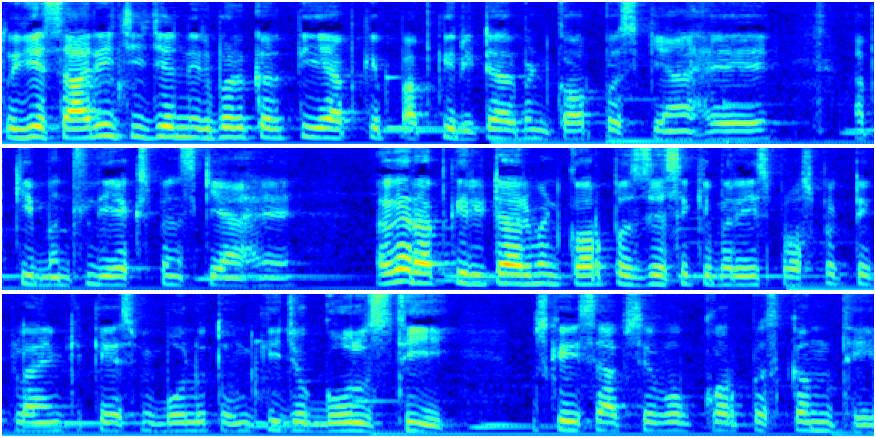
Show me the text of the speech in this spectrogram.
तो ये सारी चीज़ें निर्भर करती है आपके, आपकी रिटायरमेंट कॉर्पस क्या है, आपकी मंथली एक्सपेंस क्या है। अगर आपकी रिटायरमेंट कॉर्पस जैसे कि मेरे इस प्रोस्पेक्टिव क्लाइंट के केस में बोलूँ तो उनकी जो गोल्स थी, उसके हिसाब से वो कॉर्पस कम थी।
